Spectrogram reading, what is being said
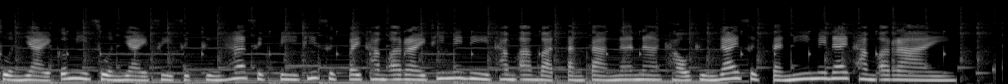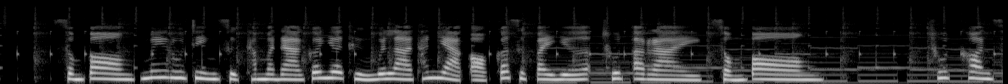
ส่วนใหญ่ก็มีส่วนใหญ่ 40-50 ปีที่สึกไปทำอะไรที่ไม่ดีทำอาบัติต่างๆ นานาเขาถึงได้สึกแต่นี่ไม่ได้ทำอะไรสมปองไม่รู้จริงศึกธรรมดาก็เยอะถึงเวลาท่านอยากออกก็ศึกไปเยอะ ชุดอะไร สมปอง ชุดคอนส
